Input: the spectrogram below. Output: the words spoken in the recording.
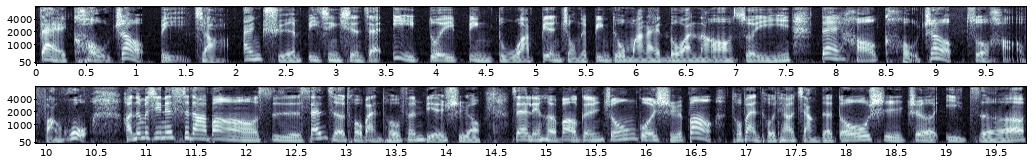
戴口罩比较安全。毕竟现在一堆病毒啊，变种的病毒嘛来乱了哦，所以戴好口罩，做好防护。好，那么今天四大报是三则头版头，分别是哦，在联合报跟中国时报头版头条讲的都是这一则，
